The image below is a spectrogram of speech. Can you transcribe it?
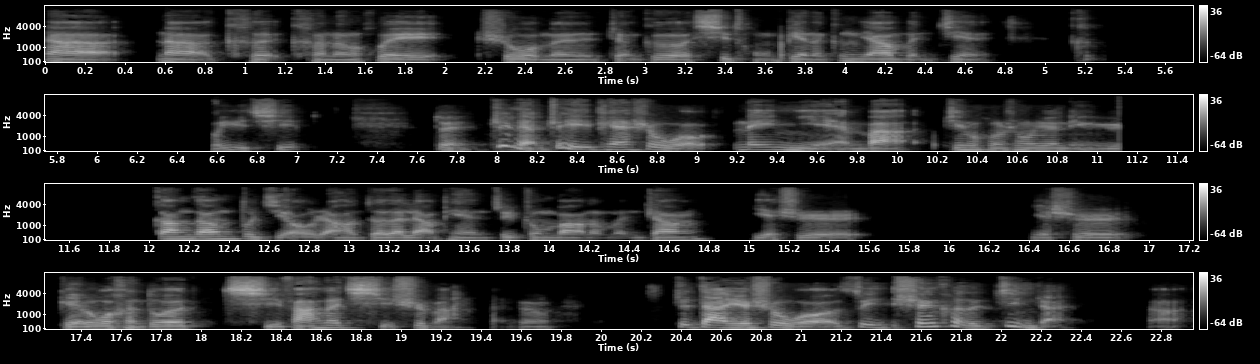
那那可可能会使我们整个系统变得更加稳健，可和预期。对，这两这一篇是我那一年吧进入恒生物学领域刚刚不久，然后得了两篇最重磅的文章，也是也是给了我很多启发和启示吧。反正这大约是我最深刻的进展啊。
